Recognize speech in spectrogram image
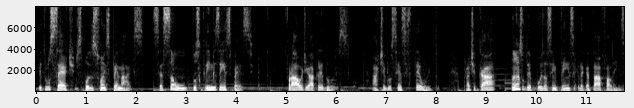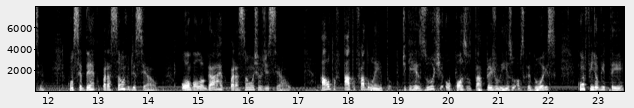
Capítulo 7 Disposições Penais. Seção 1 dos crimes em espécie. Fraude a credores. Artigo 168. Praticar, antes ou depois da sentença que decretar a falência, conceder recuperação judicial ou homologar recuperação judicial, ato, ato fraudulento de que resulte ou possa resultar prejuízo aos credores, com o fim de obter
